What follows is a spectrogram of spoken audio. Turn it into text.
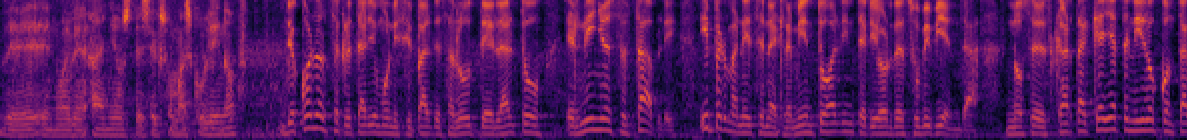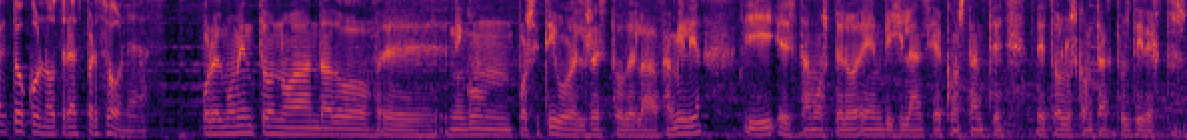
de nueve años de sexo masculino. De acuerdo al secretario municipal de salud del Alto, el niño es estable y permanece en aislamiento al interior de su vivienda. No se descarta que haya tenido contacto con otras personas. Por el momento no han dado eh, ningún positivo el resto de la familia y estamos pero en vigilancia constante de todos los contactos directos.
